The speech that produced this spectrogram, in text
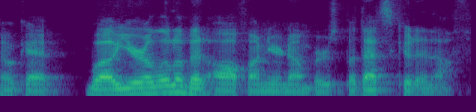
Okay. Well, you're a little bit off on your numbers, but that's good enough.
